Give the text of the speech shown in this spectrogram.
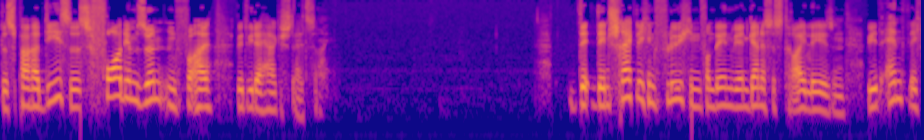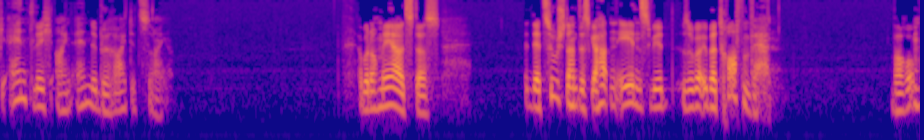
des Paradieses vor dem Sündenfall wird wiederhergestellt sein. Den schrecklichen Flüchen, von denen wir in Genesis 3 lesen, wird endlich, endlich ein Ende bereitet sein. Aber noch mehr als das, der Zustand des Garten Edens wird sogar übertroffen werden. Warum?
